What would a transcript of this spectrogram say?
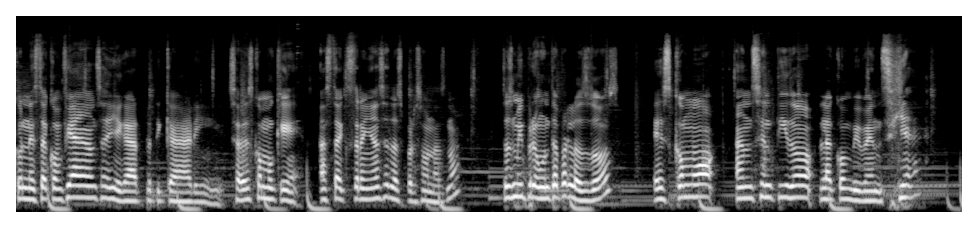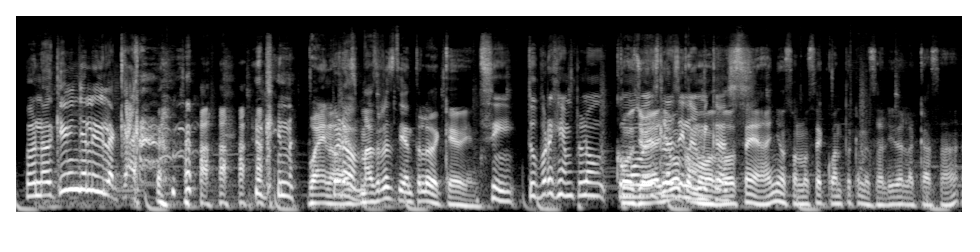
Con esta confianza, de llegar, platicar y, ¿sabes? Como que hasta extrañas a las personas, ¿no? Entonces mi pregunta para los dos es cómo han sentido la convivencia. Bueno, a Kevin ya le di la cara. No. Bueno, Pero- es más reciente lo de Kevin. Sí, tú por ejemplo, ¿cómo Pues yo ya ves las llevo como dinámicas? 12 años o no sé cuánto que me salí de la casa.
